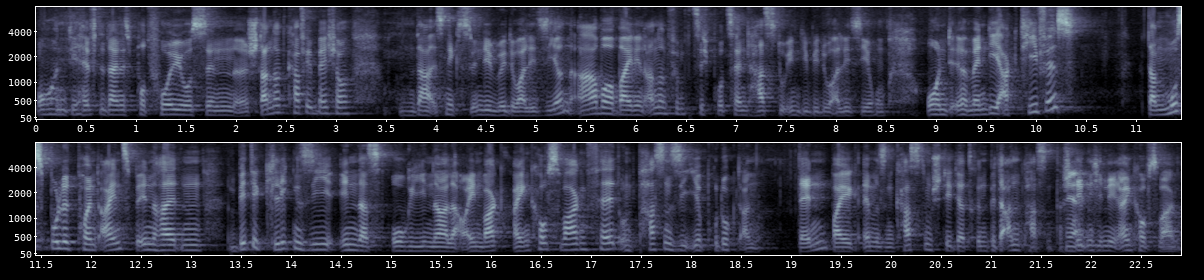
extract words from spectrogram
und die Hälfte deines Portfolios sind äh, Standard-Kaffeebecher. Da ist nichts zu individualisieren, aber bei den anderen 50 Prozent hast du Individualisierung. Und äh, wenn die aktiv ist, dann muss Bullet Point 1 beinhalten, bitte klicken Sie in das originale Einkaufswagenfeld und passen Sie Ihr Produkt an. Denn bei Amazon Custom steht ja drin, bitte anpassen. Das Ja. steht nicht in den Einkaufswagen.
